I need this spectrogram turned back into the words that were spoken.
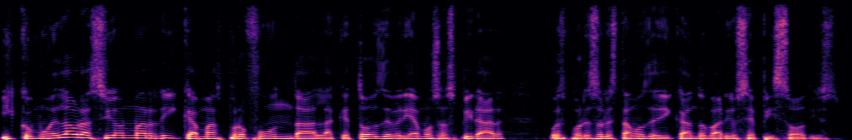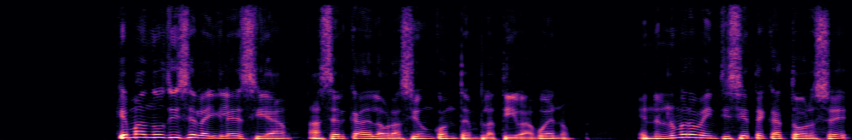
Y como es la oración más rica, más profunda, a la que todos deberíamos aspirar, pues por eso le estamos dedicando varios episodios. ¿Qué más nos dice la iglesia acerca de la oración contemplativa? Bueno, En el número 27.14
